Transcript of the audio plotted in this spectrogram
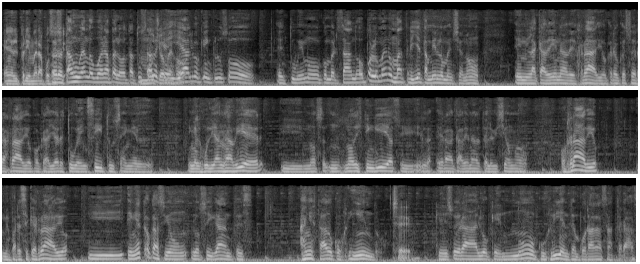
en el primera posición. Pero están jugando buena pelota. Tú sabes Mucho que mejor. es algo que incluso estuvimos conversando, o por lo menos Matrillé también lo mencionó en la cadena de radio, creo que eso era radio, porque ayer estuve in situ en el, en el Julián Javier y no, no distinguía si era cadena de televisión o, o radio, me parece que es radio, y en esta ocasión los gigantes han estado corriendo Sí. que eso era algo que no ocurría en temporadas atrás.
